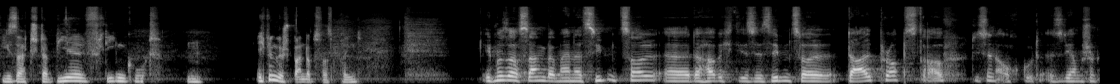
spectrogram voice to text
wie gesagt, stabil, fliegen gut. Hm. Ich bin gespannt, ob es was bringt. Ich muss auch sagen, bei meiner 7 Zoll, äh, da habe ich diese 7 Zoll Dahl-Props drauf. Die sind auch gut. Also die haben schon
